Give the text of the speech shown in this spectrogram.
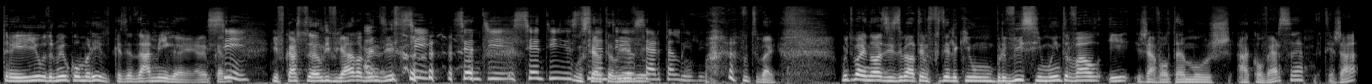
traiu, dormiu com o marido, quer dizer, da amiga. Era um bocado- Sim. E ficaste aliviado, ao menos isso. Sim, senti, senti, Um certo senti um certo alívio. Muito bem. Muito bem, nós, Isabel, temos que fazer aqui um brevíssimo intervalo e já voltamos à conversa. Até já.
